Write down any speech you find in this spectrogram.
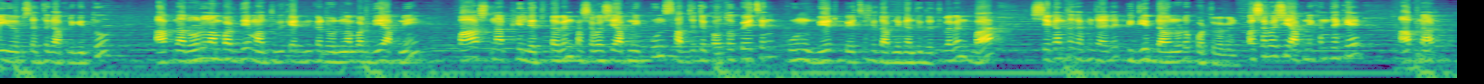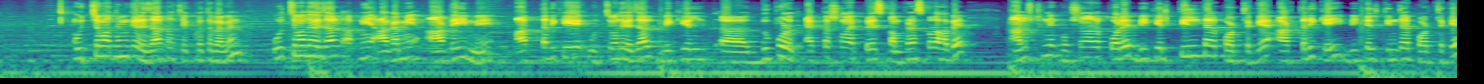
এই ওয়েবসাইট থেকে আপনি কিন্তু আপনার রোল নাম্বার দিয়ে, মাধ্যমিক অ্যাডমিট কার্ড রোল নাম্বার দিয়ে আপনি পাস না ফেল দেখতে পাবেন। পাশাপাশি আপনি কোন সাবজেক্টে কত পেয়েছেন, কোন গ্রেড পেয়েছেন সেটা আপনি এখান থেকে দেখতে পাবেন বা সেখান থেকে আপনি চাইলে পিডিএফ ডাউনলোডও করতে পারবেন। পাশাপাশি আপনি এখান থেকে আপনার উচ্চ মাধ্যমিকের রেজাল্টও চেক করতে পারবেন। উচ্চ মাধ্যমিক রেজাল্ট আপনি আগামী আটই মে, আট তারিখে উচ্চ মাধ্যমিক রেজাল্ট বিকেল দুপুর একটার সময় প্রেস কনফারেন্স করা হবে। আনুষ্ঠানিক ঘোষণার পরে বিকেল তিনটার পর থেকে, আট তারিখেই বিকেল তিনটার পর থেকে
